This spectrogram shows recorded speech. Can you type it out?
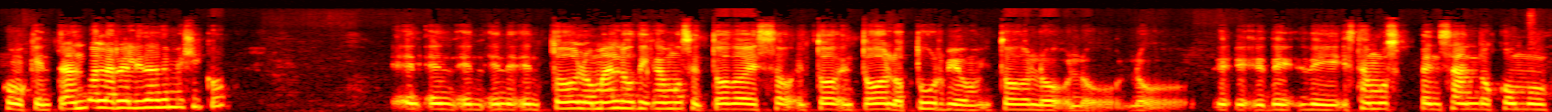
como que entrando a la realidad de México, en, en, en, todo lo malo, digamos, en todo eso, en todo, en todo lo turbio, en todo lo... lo, lo eh, eh, de, estamos pensando como...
